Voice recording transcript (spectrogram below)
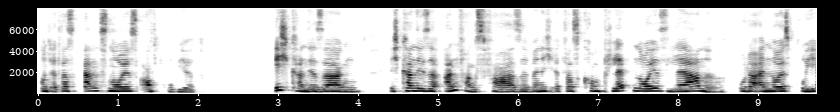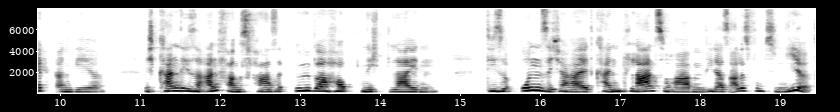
und etwas ganz Neues ausprobiert? Ich kann dir sagen, ich kann diese Anfangsphase, wenn ich etwas komplett Neues lerne oder ein neues Projekt angehe, ich kann diese Anfangsphase überhaupt nicht leiden. Diese Unsicherheit, keinen Plan zu haben, wie das alles funktioniert,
